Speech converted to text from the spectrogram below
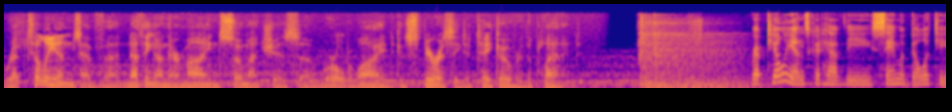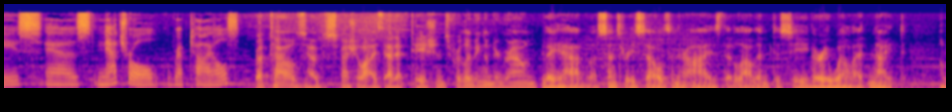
Reptilians have uh, nothing on their minds so much as a worldwide conspiracy to take over the planet. Reptilians could have the same abilities as natural reptiles. Reptiles have specialized adaptations for living underground. They have uh, sensory cells in their eyes that allow them to see very well at night. Um,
